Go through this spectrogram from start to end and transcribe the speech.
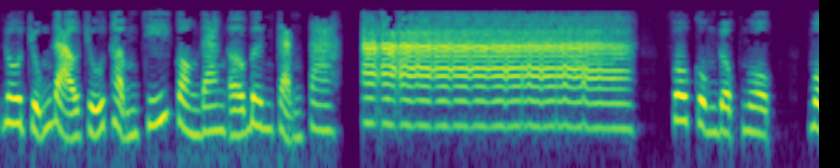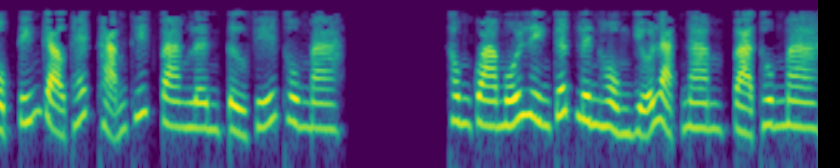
nô chủng đạo chủ thậm chí còn đang ở bên cạnh ta. A a a a a a a vô cùng đột ngột, một tiếng gào thét thảm thiết vang lên từ phía thôn ma. Thông qua mối liên kết linh hồn giữa Lạc Nam và thôn ma,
